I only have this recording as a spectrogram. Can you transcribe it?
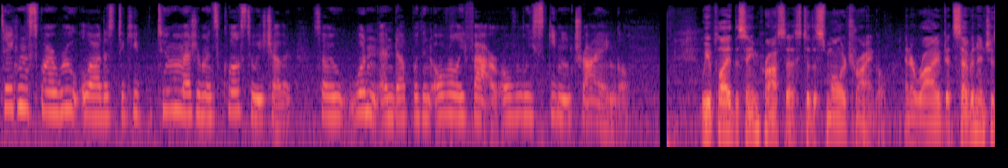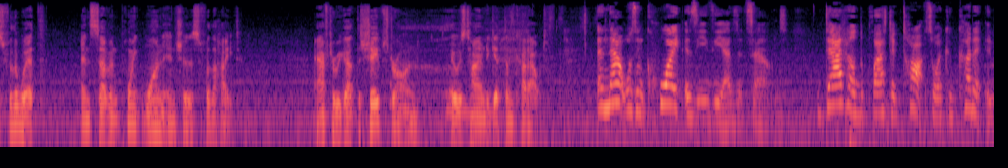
Taking the square root allowed us to keep the two measurements close to each other, so we wouldn't end up with an overly fat or overly skinny triangle. We applied the same process to the smaller triangle and arrived at 7 inches for the width and 7.1 inches for the height. After we got the shapes drawn, it was time to get them cut out. And that wasn't quite as easy as it sounds. Dad held the plastic taut so I could cut it in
